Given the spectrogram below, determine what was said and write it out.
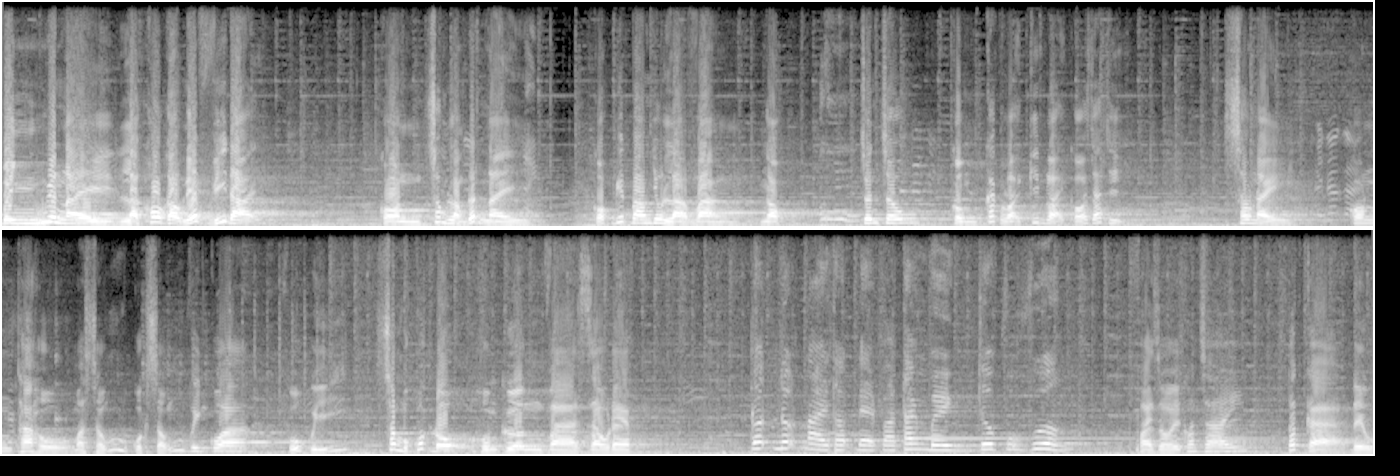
Bình nguyên này là kho gạo nếp vĩ đại. Còn trong lòng đất này có biết bao nhiêu là vàng, ngọc, trân châu cùng các loại kim loại có giá trị. Sau này con tha hồ mà sống một cuộc sống vinh qua, phú quý trong một quốc độ hùng cường và giàu đẹp. Đất nước này thật đẹp và thanh bình, thưa phụ vương. Phải rồi con trai, tất cả đều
